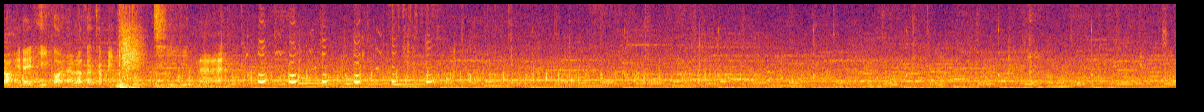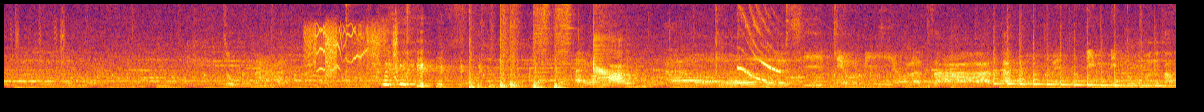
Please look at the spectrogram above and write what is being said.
รอให้ได้ที่ก่อนแล้วเราก็จะไปจุ่มชีสนะ จุ่มนะได้ไหมคะเออชีสเหนียวเหนียวๆแล้วจ้าแต่มันไม่ติดติดหนูมันแบบ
